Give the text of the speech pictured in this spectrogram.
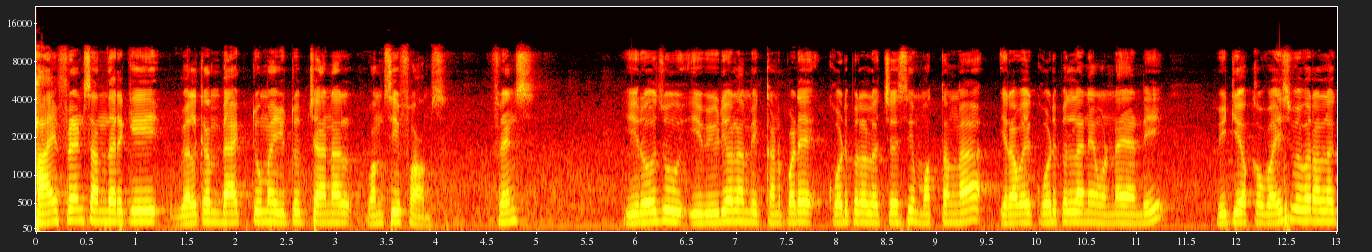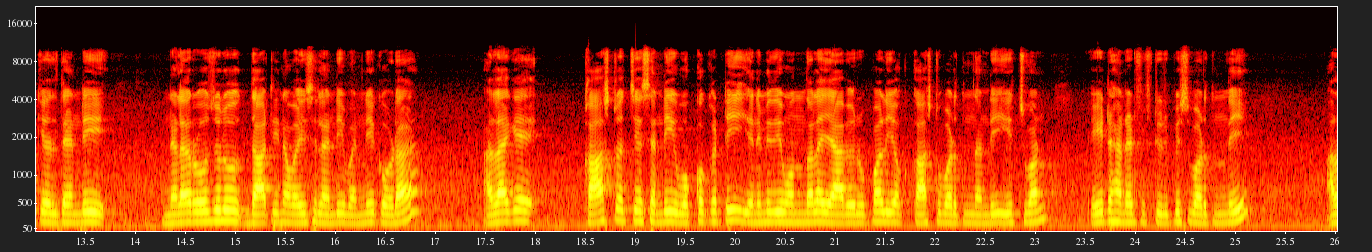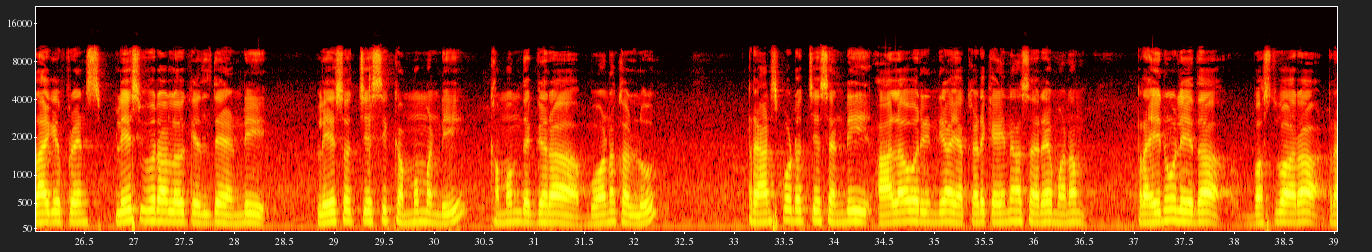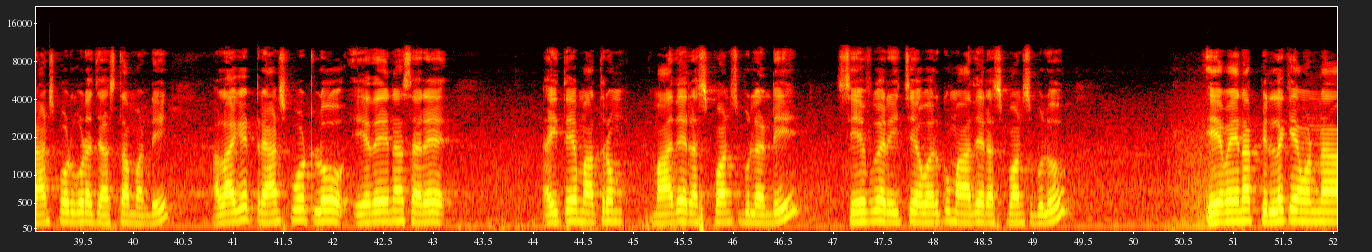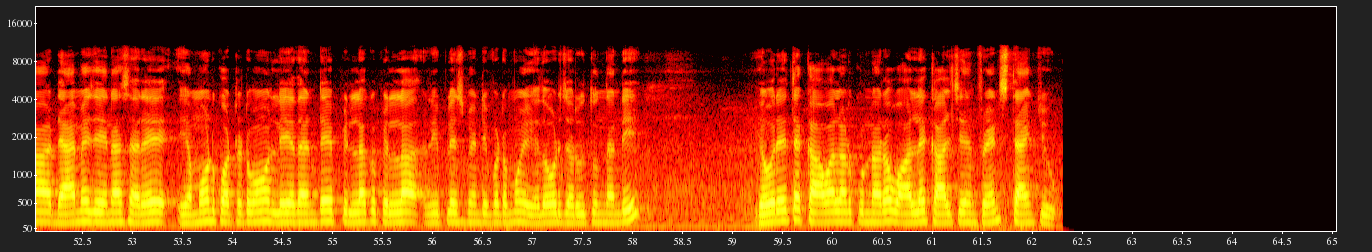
Hi friends అందరికీ welcome back to my YouTube channel Vamshi farms. Friends ఈరోజు ఈ వీడియోలో మీకు కనపడే కోడిపిల్లలు వచ్చేసి మొత్తంగా ఇరవై కోడిపిల్లనే ఉన్నాయండి. వీటి యొక్క వయసు వివరాల్లోకి వెళ్తే అండి నెల రోజులు దాటిన వయసులండి ఇవన్నీ కూడా. అలాగే కాస్ట్ వచ్చేసండి ఒక్కొక్కటి ఎనిమిది వందల యాభై రూపాయలు యొక్క కాస్ట్ పడుతుందండి. Each one eight hundred fifty rupees పడుతుంది. అలాగే ఫ్రెండ్స్ ప్లేస్ వివరాల్లోకి వెళ్తే అండి ప్లేస్ వచ్చేసి ఖమ్మం అండి. ఖమ్మం దగ్గర బోనకళ్ళు ట్రాన్స్పోర్ట్ వచ్చేసండి ఆల్ ఓవర్ ఇండియా. ఎక్కడికైనా సరే మనం ట్రైను లేదా బస్ ద్వారా ట్రాన్స్పోర్ట్ కూడా చేస్తామండి. అలాగే ట్రాన్స్పోర్ట్లో ఏదైనా సరే అయితే మాత్రం మాదే రెస్పాన్సిబుల్ అండి. సేఫ్గా రీచ్ అయ్యే వరకు మాదే రెస్పాన్సిబుల్. ఏమైనా పిల్లకి ఏమన్నా డ్యామేజ్ అయినా సరే అమౌంట్ కొట్టడమో లేదంటే పిల్లకు పిల్ల రీప్లేస్మెంట్ ఇవ్వటము ఏదో ఒకటి జరుగుతుందండి. ఎవరైతే కావాలనుకున్నారో వాళ్ళే కాల్ చేయండి ఫ్రెండ్స్. Thank you.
